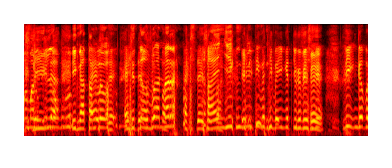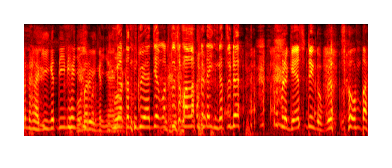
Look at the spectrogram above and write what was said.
mama gila. gendong lu. Ingatan lu detail bener. SD sumpah. Anjing. ini tiba-tiba inget juga biasanya ini nggak pernah lagi inget nih ini hanya Oh, baru inget. Ingatan gue aja waktu semalam kada ingat sudah. Apalagi SD goblok. sumpah.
